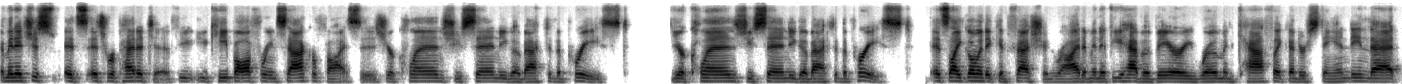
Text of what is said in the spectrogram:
I mean, it's just it's it's repetitive. You you keep offering sacrifices. You're cleansed, you sin, you go back to the priest. You're cleansed, you sin, you go back to the priest. It's like going to confession, right? I mean, if you have a very Roman Catholic understanding that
